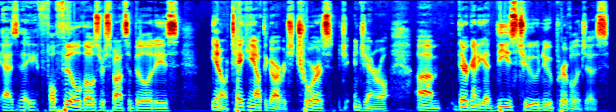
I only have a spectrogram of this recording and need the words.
as they fulfill those responsibilities, you know, taking out the garbage, chores in general, um, they're going to get these two new privileges.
